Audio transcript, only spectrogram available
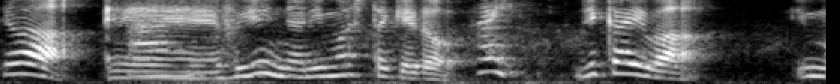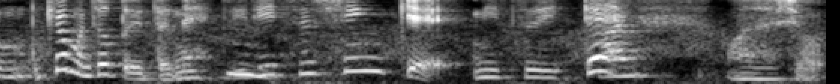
では、えーは冬になりましたけど、はい。次回は、今今日もちょっと言ったね、自律神経についてはいお話を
